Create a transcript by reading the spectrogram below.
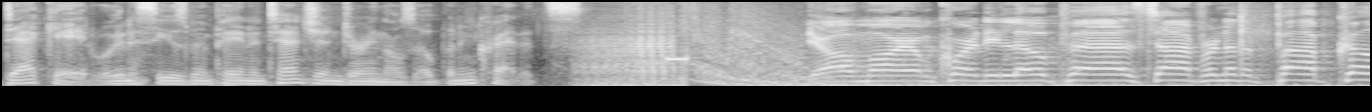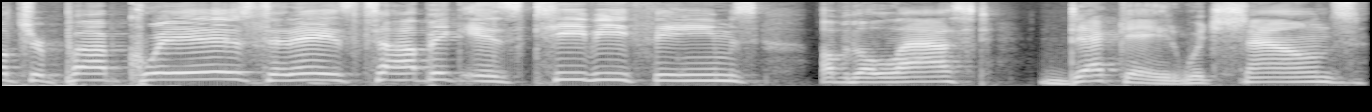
decade. We're going to see who's been paying attention during those opening credits. Yo, Mario, I'm Courtney Lopez. Time for another pop culture pop quiz. Today's topic is TV themes of the last decade, which sounds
